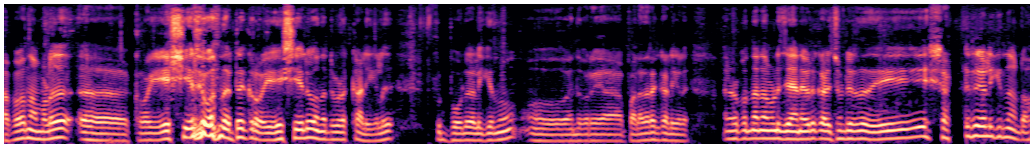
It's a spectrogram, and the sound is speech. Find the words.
അപ്പോൾ നമ്മൾ ക്രൊയേഷ്യയിൽ വന്നിട്ട് ക്രൊയേഷ്യയിൽ വന്നിട്ട് ഇവിടെ കളികൾ ഫുട്ബോൾ കളിക്കുന്നു. എന്താ പറയുക പലതരം കളികൾ അതിനോടൊപ്പം തന്നെ നമ്മൾ ജനുവരി കളിച്ചുകൊണ്ടിരുന്നത് ഈ ഷട്ടിൽ കളിക്കുന്നുണ്ടോ?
